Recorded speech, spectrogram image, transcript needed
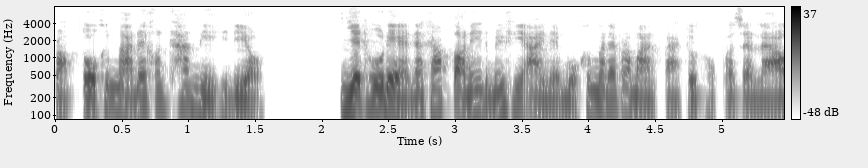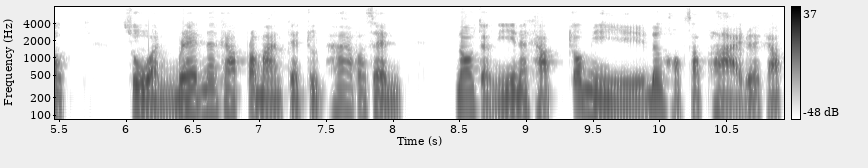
ปรับตัวขึ้นมาได้ค่อนข้างดีทีเดียว year to date นะครับตอนนี้ WTI เนี่ยบวกขึ้นมาได้ประมาณ 8.6%แล้ว ส่วน Brent นะครับประมาณ 7.5%นอกจากนี้นะครับก็มีเรื่องของ supply ด้วยครับ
